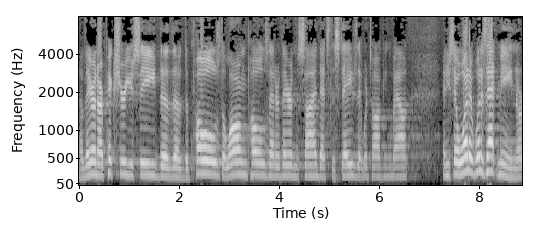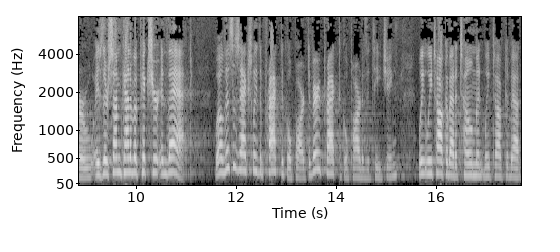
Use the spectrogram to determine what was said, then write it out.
Now there in our picture you see the, the, the poles, the long poles that are there in the side. That's the staves that we're talking about. And you say, well, what, what does that mean? Or is there some kind of a picture in that? Well, this is actually the practical part, the very practical part of the teaching. We, we talk about atonement, we've talked about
